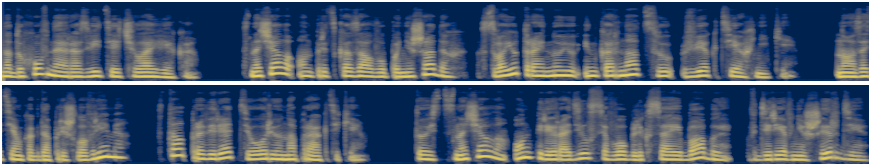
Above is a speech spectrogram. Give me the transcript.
на духовное развитие человека. Сначала он предсказал в Упанишадах свою тройную инкарнацию в век техники. Ну а затем, когда пришло время, стал проверять теорию на практике. То есть сначала он переродился в облик Саи Бабы в деревне Ширди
